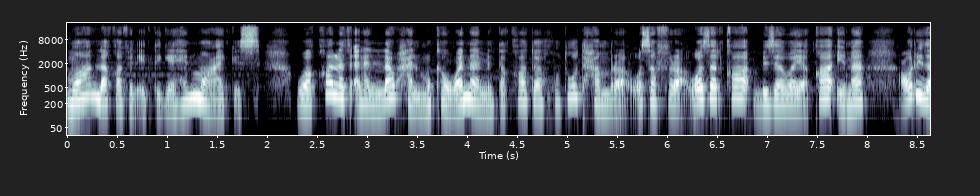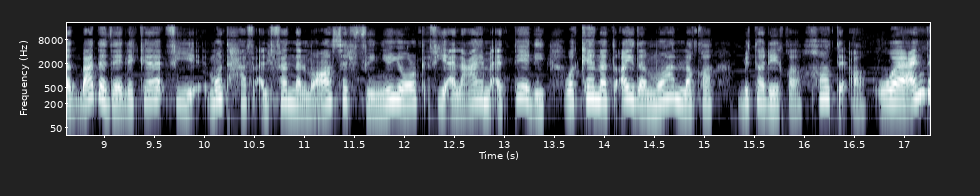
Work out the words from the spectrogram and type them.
معلقة في الاتجاه المعاكس. وقالت أن اللوحة المكونة من تقاطع خطوط حمراء وصفراء وزرقاء بزوايا قائمة عرضت بعد ذلك في متحف الفن المعاصر في نيويورك في العام التالي وكانت أيضا معلقة بطريقة خاطئة. وعند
